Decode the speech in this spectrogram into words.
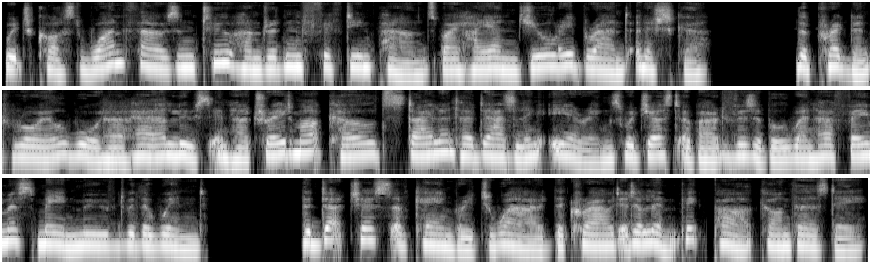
which cost £1,215 by high-end jewelry brand Annoushka. The pregnant royal wore her hair loose in her trademark curled style and her dazzling earrings were just about visible when her famous mane moved with the wind. The Duchess of Cambridge wowed the crowd at Olympic Park on Thursday,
